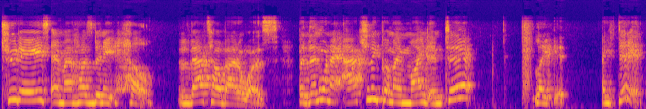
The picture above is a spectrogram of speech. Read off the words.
Two days, and my husband ate hell. That's how bad it was. But then when I actually put my mind into it, like I did it.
